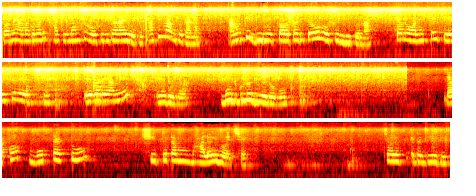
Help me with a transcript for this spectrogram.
তবে আমাদের বাড়ি খাসির মাংস, রসুন ছাড়াই হতো। খাসির মাংস কেন? এমনকি ডিমের তরকারিতেও রসুন দিত না। চলো অনেকটাই তেল ছেড়ে এসছে। এবারে আমি এ দেবো, বুটগুলো দিয়ে দেবো। দেখো, বুটটা একটু সিদ্ধটা ভালোই হয়েছে। চলো, এটা দিয়ে দিই।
